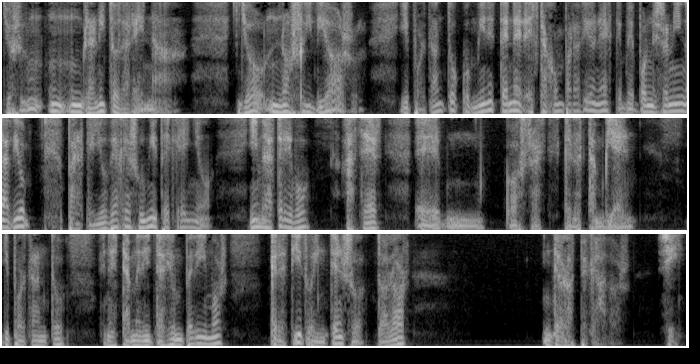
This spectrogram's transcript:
yo soy un, un, granito de arena. Yo no soy Dios y por tanto conviene tener estas comparaciones que me pone San Ignacio para que yo vea que soy muy pequeño y me atrevo hacer eh, cosas que no están bien. Y por tanto, en esta meditación pedimos crecido e intenso dolor de los pecados. Sí.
